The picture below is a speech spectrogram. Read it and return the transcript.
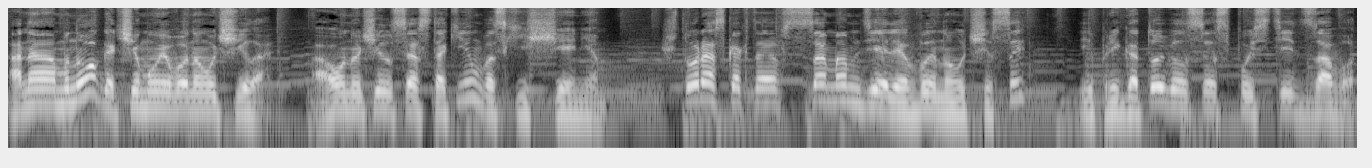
Она много чему его научила, а он учился с таким восхищением, что раз как-то в самом деле вынул часы – и приготовился спустить завод.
